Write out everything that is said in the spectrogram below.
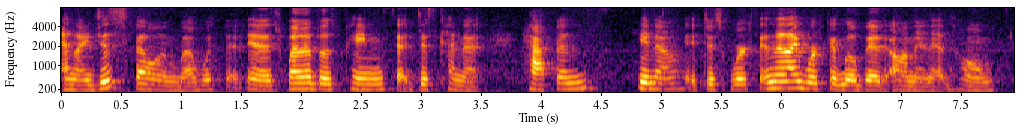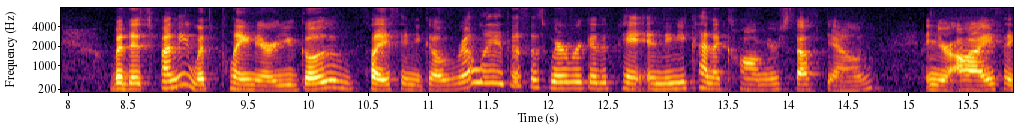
And I just fell in love with it. And it's one of those paintings that just kind of happens, you know, it just works. And then I worked a little bit on it at home. But it's funny with plein air. You go to a place and you go, really, this is where we're going to paint? And then you kind of calm yourself down. And your eyes, I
